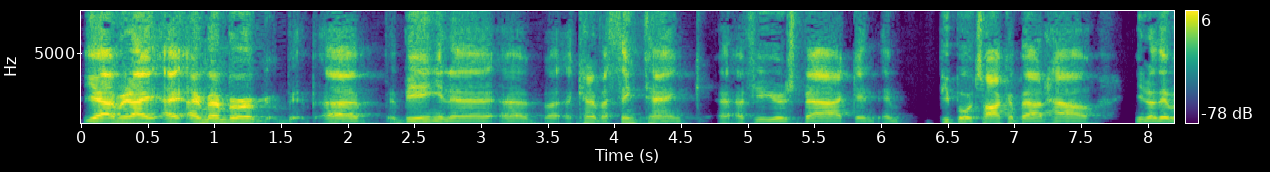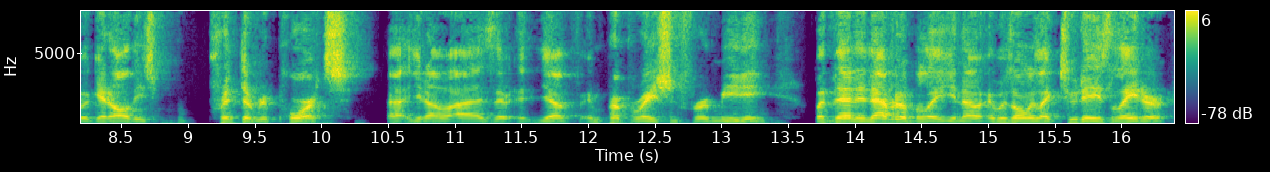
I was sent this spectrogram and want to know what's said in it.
Yeah, I mean, I I remember uh, being in a, a, a, kind of a think tank a few years back, and, and people would talk about how you know they would get all these printed reports, uh, you know, as they, you know, in preparation for a meeting, but then inevitably, you know, it was only like two days later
